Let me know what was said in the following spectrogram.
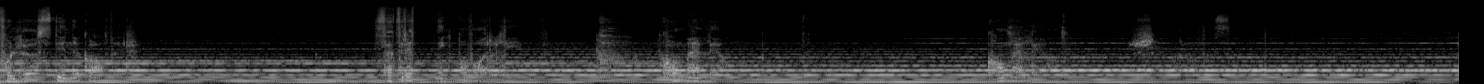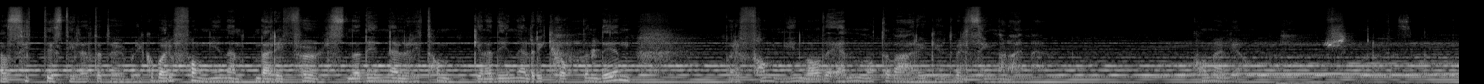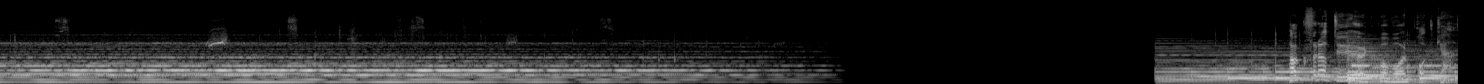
Forløs dine gaver. Sett retning på våre liv. Kom, Hellige. Kom, Hellige. La oss sitte i stillhet et øyeblikk og bare fange inn, enten det er i følelsene dine, eller i tankene dine, eller i kroppen din. Bare fange inn hva det enn måtte være Gud velsigner deg med.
